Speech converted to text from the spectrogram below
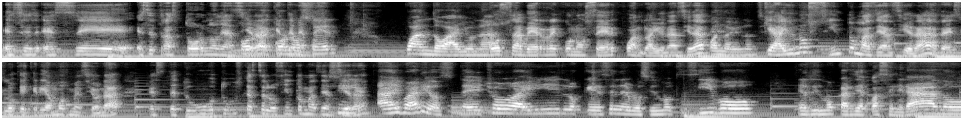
ese, ese, ese trastorno de O ansiedad que reconocer cuando hay una. O saber reconocer cuando hay una ansiedad cuando hay una que hay unos síntomas de ansiedad, es lo que queríamos mencionar. Este, ¿tú, tú buscaste los síntomas de Sí, ansiedad? hay varios. De hecho, hay lo que es el nerviosismo excesivo, el ritmo cardíaco acelerado,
